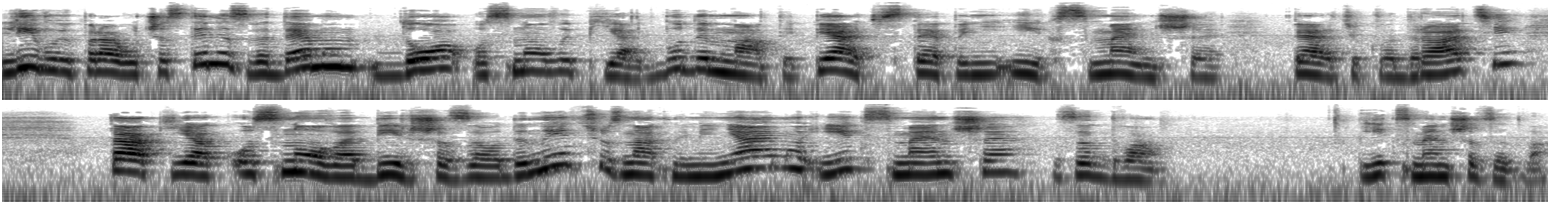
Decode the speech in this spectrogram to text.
Ліву і праву частини зведемо до основи 5. Будемо мати 5 в степені х менше 5 у квадраті. Так як основа більша за одиницю, знак не міняємо, х менше за 2. Х менше за 2.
